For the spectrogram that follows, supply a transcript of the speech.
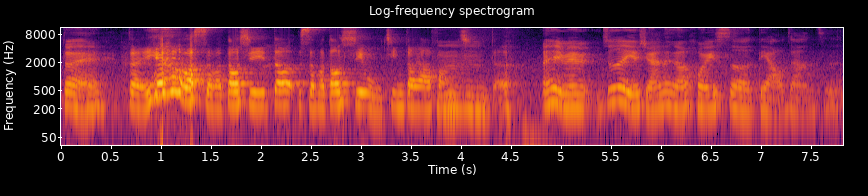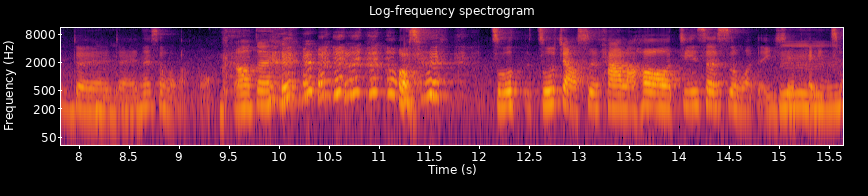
对对，因为我什么东西都、什么东西五金都要放金的。而且里面就是也喜欢那个灰色调这样子。对对对，嗯、那是我老公。然后对，我是主主角是他，然后金色是我的一些配角。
